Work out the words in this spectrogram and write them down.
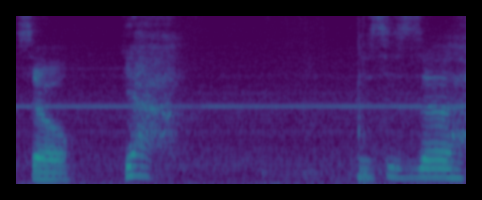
So, yeah, this is uh.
